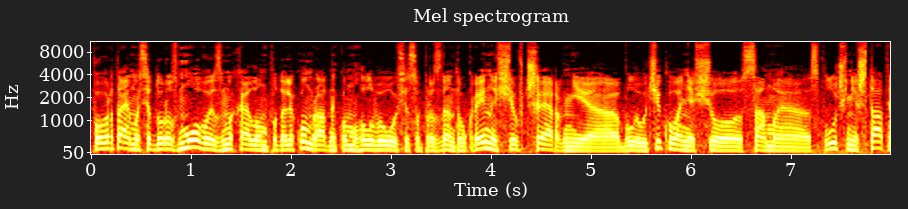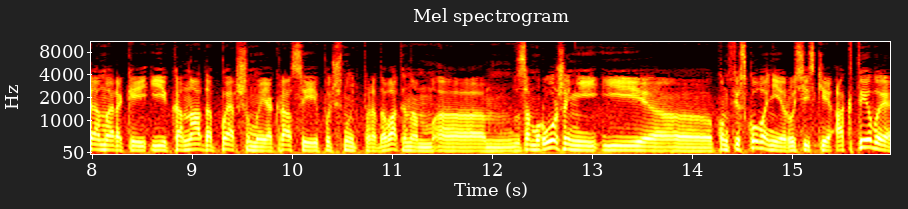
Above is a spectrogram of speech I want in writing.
Повертаємося до розмови з Михайлом Подоляком, радником голови офісу президента України. Ще в червні е, були очікування, що саме Сполучені Штати Америки і Канада першими якраз і почнуть передавати нам е, заморожені і е, конфісковані російські активи.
